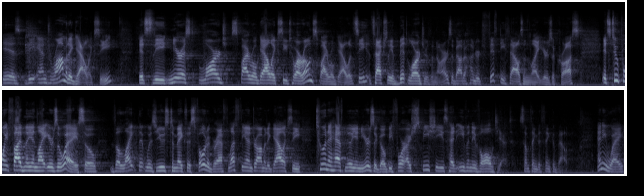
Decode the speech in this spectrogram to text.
is the Andromeda Galaxy. It's the nearest large spiral galaxy to our own spiral galaxy. It's actually a bit larger than ours, about 150,000 light years across. It's 2.5 million light years away, so the light that was used to make this photograph left the Andromeda Galaxy two and a half million years ago before our species had even evolved yet. Something to think about. Anyway,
